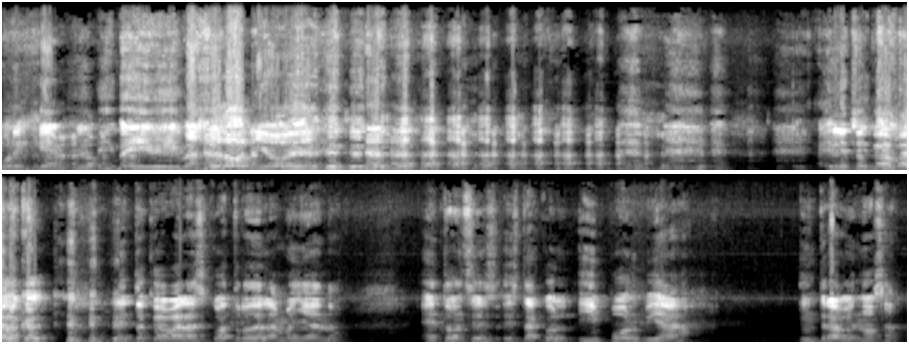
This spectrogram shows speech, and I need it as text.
por ejemplo, Y, y- y Macedonio, eh. le tocaba local. le tocaba a las 4 de la mañana. Entonces está col y por vía intravenosa.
